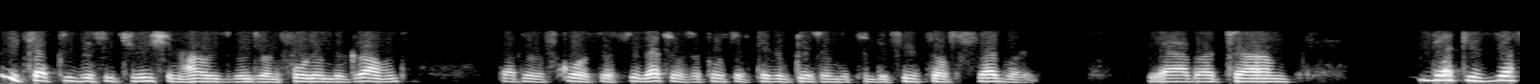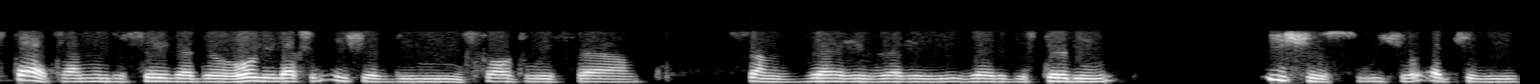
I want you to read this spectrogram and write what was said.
It's up to the situation, how it's going to unfold on the ground. But of course, the election was supposed to have taken place on the 25th of February. Yeah, but um, that is just that. I mean, to say that the whole election issue has been fraught with uh, some very, very, very disturbing issues, which were actually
